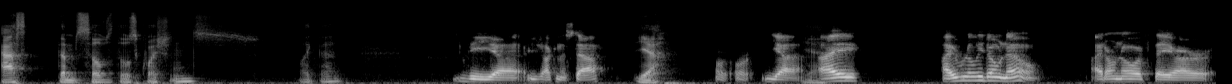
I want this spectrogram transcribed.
ask themselves those questions like that The uh, are you talking to staff? yeah or, or yeah, Yeah. I I really don't know. I don't know if they are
